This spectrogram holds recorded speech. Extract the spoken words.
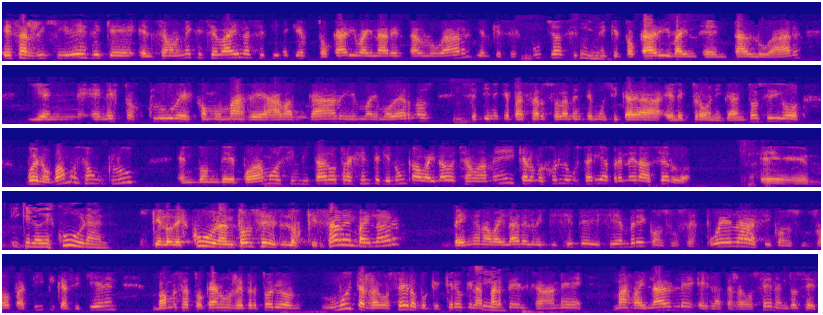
esa rigidez de que el chamamé que se baila se tiene que tocar y bailar en tal lugar y el que se escucha se tiene que tocar y bailar en tal lugar? Y en, en estos clubes como más de avant-garde y modernos mm. se tiene que pasar solamente música electrónica. Entonces digo, bueno, vamos a un club en donde podamos invitar a otra gente que nunca ha bailado chamamé y que a lo mejor le gustaría aprender a hacerlo. Eh, y que lo descubran. Y que lo descubran. Entonces, los que saben bailar vengan a bailar el 27 de diciembre con sus espuelas y con su ropa típica si quieren. Vamos a tocar un repertorio muy tarragocero porque creo que la parte del chamamé más bailable es la tarragocera. Entonces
